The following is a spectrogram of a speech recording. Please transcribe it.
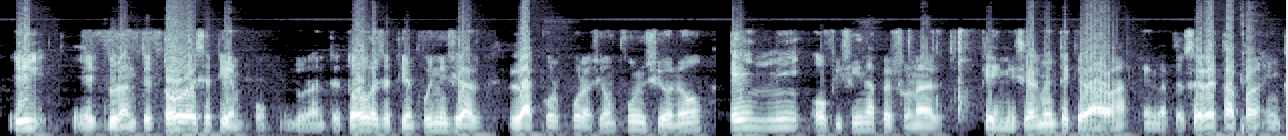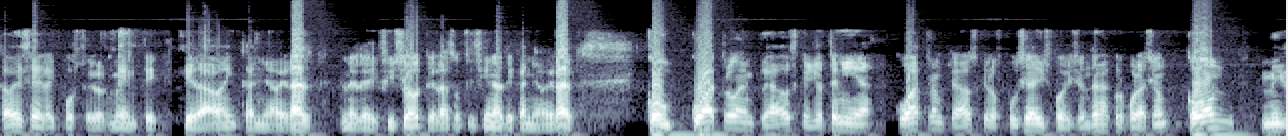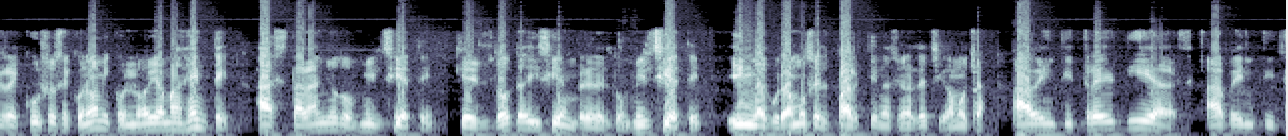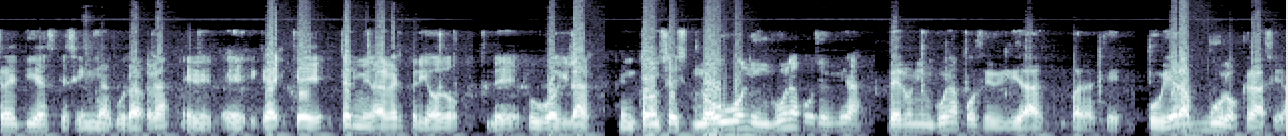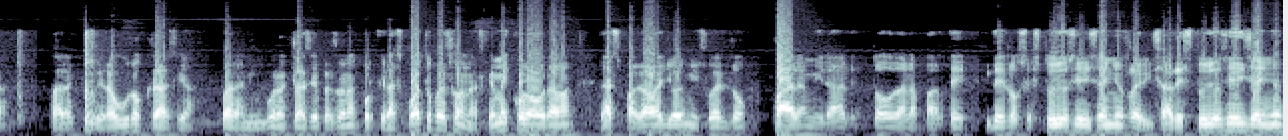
Y eh, durante todo ese tiempo, durante todo ese tiempo inicial, la corporación funcionó en mi oficina personal que inicialmente quedaba en la tercera etapa en cabecera y posteriormente quedaba en Cañaveral, en el edificio de las oficinas de Cañaveral, con cuatro empleados que yo tenía, cuatro empleados que los puse a disposición de la corporación con mis recursos económicos, no había más gente hasta el año 2007 que el 2 de diciembre del 2007 inauguramos el Parque Nacional de Chigamocha a 23 días, a 23 días que se inaugurara, eh, eh, que, terminara el periodo de Hugo Aguilar. Entonces no hubo ninguna posibilidad, pero ninguna posibilidad para que hubiera burocracia, para que hubiera burocracia para ninguna clase de personas, porque las cuatro personas que me colaboraban las pagaba yo de mi sueldo para mirar toda la parte de los estudios y diseños, revisar estudios y diseños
